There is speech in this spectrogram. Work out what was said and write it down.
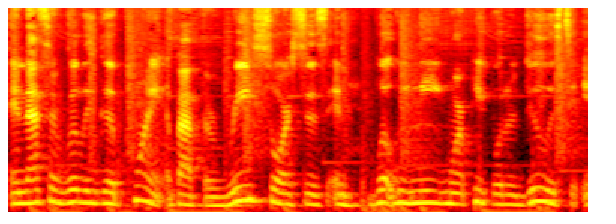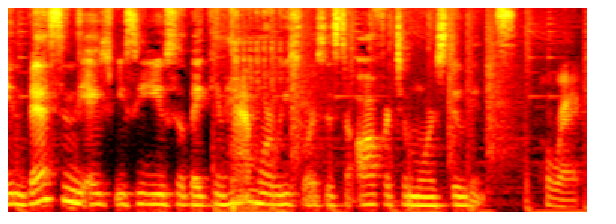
and that's a really good point about the resources and what we need more people to do is to invest in the HBCU so they can have more resources to offer to more students. Correct.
